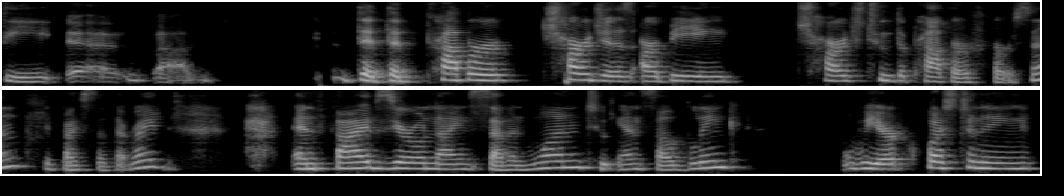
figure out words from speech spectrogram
the, uh, um, that the proper charges are being charged to the proper person, if I said that right. And five zero nine seven one to Ancel Glink, we are questioning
